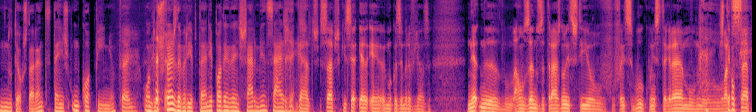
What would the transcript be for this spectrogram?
no teu restaurante tens um copinho Tenho. onde os fãs da Maria Betânia podem deixar mensagens. Recados. Sabes que isso é, é- é uma coisa maravilhosa. Há uns anos atrás não existia o Facebook, o Instagram, o, Isto é WhatsApp.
